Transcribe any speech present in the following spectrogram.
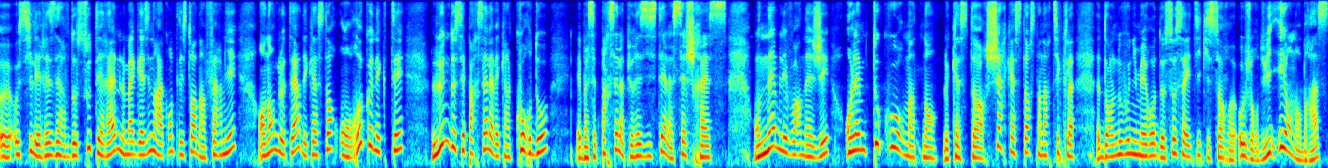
euh, aussi les réserves d'eau souterraines. Le magazine raconte l'histoire d'un fermier en Angleterre. Des castors ont reconnecté l'une de ses parcelles avec un cours d'eau eh ben, cette parcelle a pu résister à la sécheresse. On aime les voir nager, on l'aime tout court maintenant, le castor. Cher castor, c'est un article dans le nouveau numéro de Society qui sort euh, aujourd'hui et on embrasse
